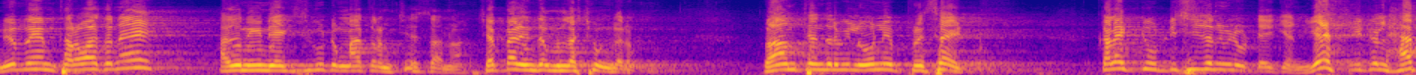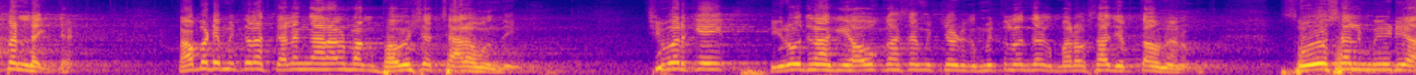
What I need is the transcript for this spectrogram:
నిర్ణయం తర్వాతనే అది నేను ఎగ్జిక్యూటివ్ మాత్రం చేస్తాను. చెప్పాను ఇంతకుముందు లక్ష్మణ్ గారు. Ramachandra will only preside collective decision will taken as it will happen like that కాబట్టి మిత్రుల తెలంగాణలో మాకు భవిష్యత్ చాలా ఉంది. చివరికి ఈరోజు నాకు ఈ అవకాశం ఇచ్చినట్టు మిత్రులందరికీ మరొకసారి చెప్తా ఉన్నాను. సోషల్ మీడియా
